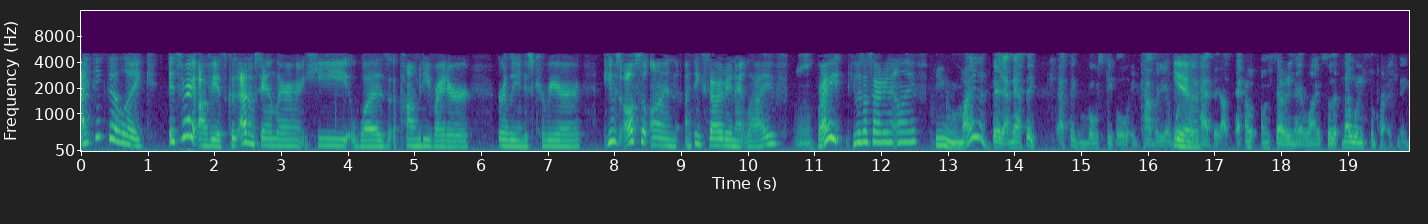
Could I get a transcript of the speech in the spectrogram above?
I think that like it's very obvious because Adam Sandler he was a comedy writer early in his career. He was also on I think Saturday Night Live, Mm. right? He was on Saturday Night Live. He might have been. I mean, I think I think most people in comedy at one Yeah. point have been on, on Saturday Night Live, so that, that wouldn't surprise me.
